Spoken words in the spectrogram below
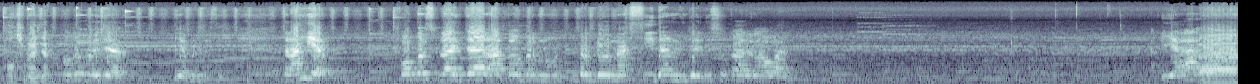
Fokus belajar. fokus belajar. Iya bener sih. Terakhir, fokus belajar atau berdonasi dan menjadi sukarelawan. Iya, Uh,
